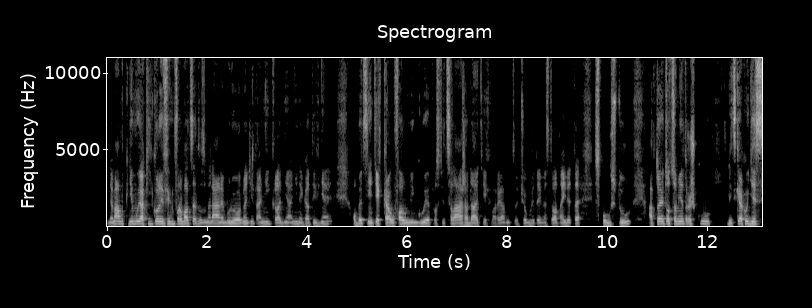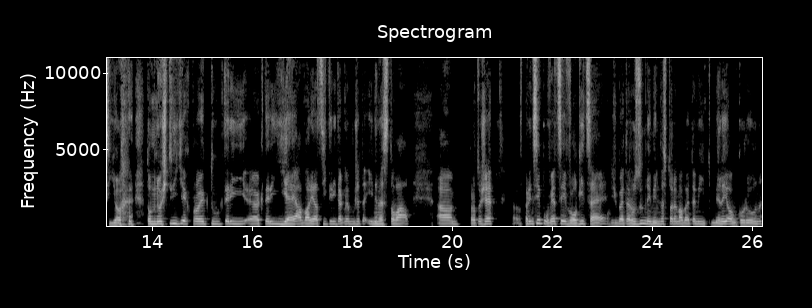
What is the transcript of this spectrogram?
nemám k němu jakýkoliv informace, to znamená, nebudu hodnotit ani kladně, ani negativně. Obecně těch crowdfundingů je prostě celá řada těch variant, čo můžete investovat, najdete spoustu a to je to, co mě trošku vždycky jako děsí, jo? to množství těch projektů, který, eh, který je a variací, který takhle můžete investovat, um, protože v principu věci v logice, když budete rozumným investorem a budete mít milion korun,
